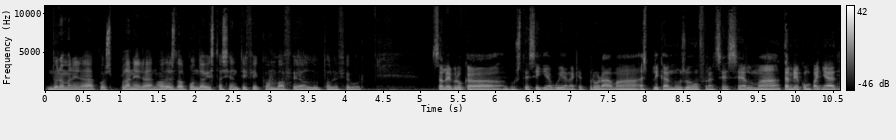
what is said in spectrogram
d'una manera doncs, planera, no? des del punt de vista científic, com va fer el doctor Lefebvre. Celebro que vostè sigui avui en aquest programa explicant-nos-ho, Francesc Selma, també acompanyat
